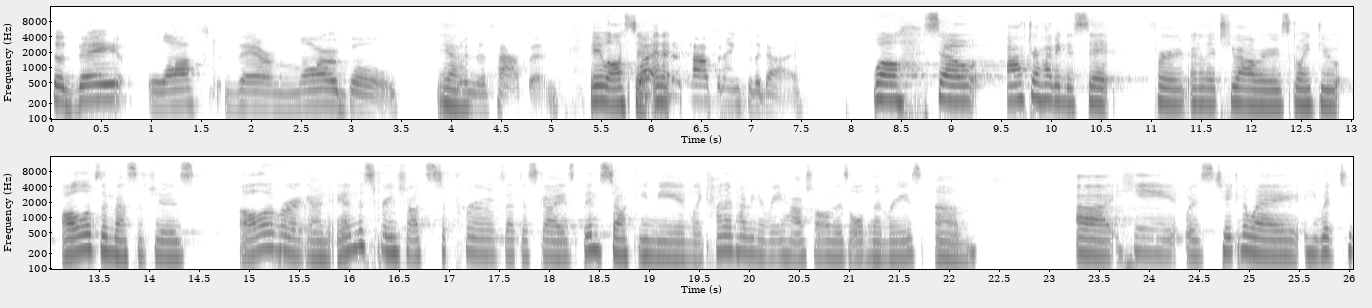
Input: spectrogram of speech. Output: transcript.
So they lost their marbles yeah when this happened. they lost it What and it, ended up happening to the guy? Well, so after having to sit for another two hours going through all of the messages all over again and the screenshots to prove that this guy has been stalking me and like kind of having to rehash all of his old memories, um, uh, he was taken away. He went to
